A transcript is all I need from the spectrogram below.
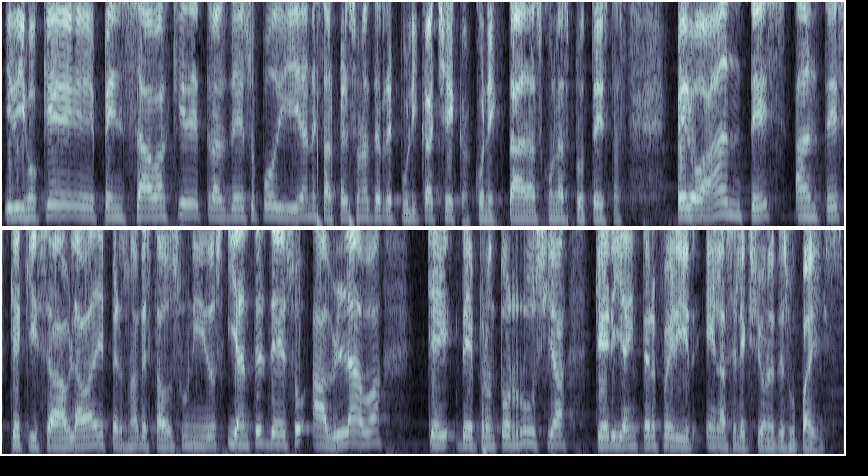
y dijo que pensaba que detrás de eso podían estar personas de República Checa conectadas con las protestas. Pero antes, antes que quizá hablaba de personas de Estados Unidos y antes de eso hablaba que de pronto Rusia quería interferir en las elecciones de su país.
